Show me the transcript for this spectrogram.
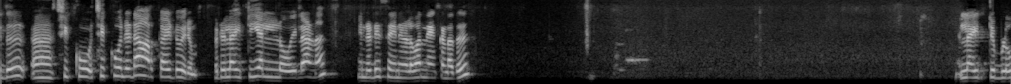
ഇത് ചിക്കു ചിക്കുവിന്റെ ഡാർക്ക് ആയിട്ട് വരും. ഒരു ലൈറ്റ് യെല്ലോയിലാണ് ഇതിന്റെ ഡിസൈനുകൾ വന്നേക്കണത്. ലൈറ്റ് ബ്ലൂ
